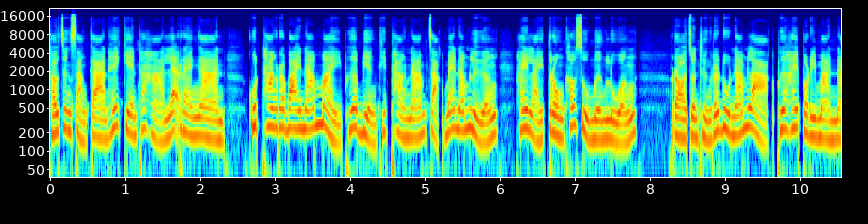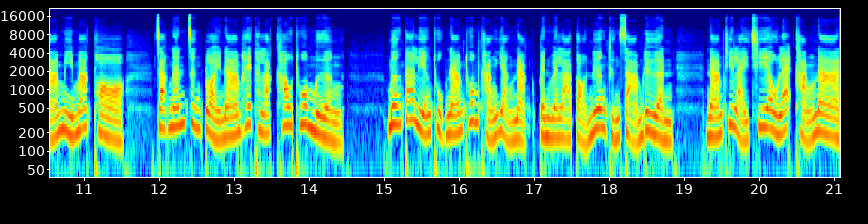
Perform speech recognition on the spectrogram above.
เขาจึงสั่งการให้เกณฑ์ทหารและแรงงาน ขุดทางระบายน้ำใหม่เพื่อเบี่ยงทิศทางน้ำจากแม่น้ำเหลือง ให้ไหลตรงเข้าสู่เมืองหลวง รอจนถึงฤดูน้ำหลากเพื่อให้ปริมาณน้ำมีมากพอ จากนั้นจึงปล่อยน้ำให้ทะลักเข้าท่วมเมืองเมืองต้าเหลียงถูกน้ำท่วมขังอย่างหนักเป็นเวลาต่อเนื่องถึง 3 เดือน น้ำที่ไหลเชี่ยวและขังนาน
